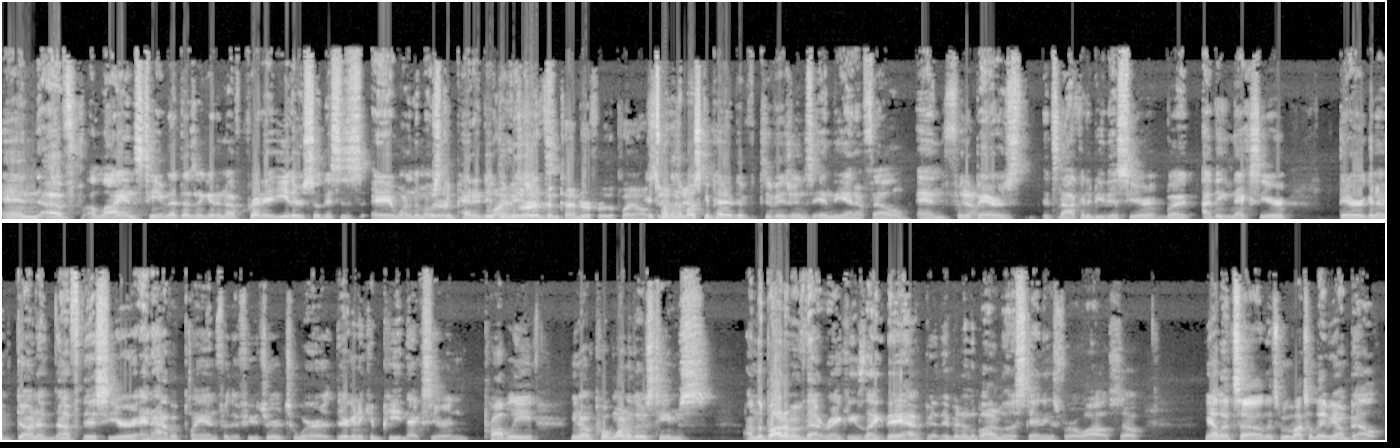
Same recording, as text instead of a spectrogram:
And of a Lions team that doesn't get enough credit either. So this is a, one of the most They're- competitive Lions divisions. are a contender for the playoffs. It's one of the each most competitive divisions in the NFL, and for the Bears, it's not going to be this year. But I think next year they're going to have done enough this year and have a plan for the future to where they're going to compete next year and probably you know put one of those teams on the bottom of that rankings like they have been. They've been on the bottom of those standings for a while. So yeah, let's uh, let's move on to Le'Veon Bell.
